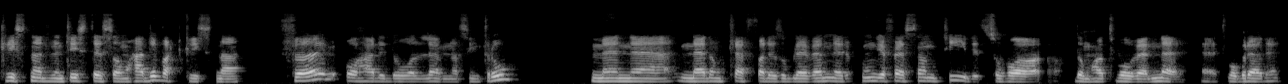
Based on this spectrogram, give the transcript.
kristna adventister som hade varit kristna förr och hade då lämnat sin tro. Men när de träffades och blev vänner ungefär samtidigt så var de har två vänner, två bröder.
